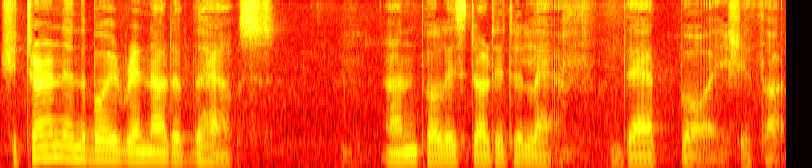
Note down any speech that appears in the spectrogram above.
She turned and the boy ran out of the house. Aunt Polly started to laugh. That boy, she thought.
